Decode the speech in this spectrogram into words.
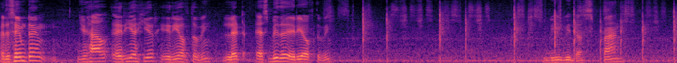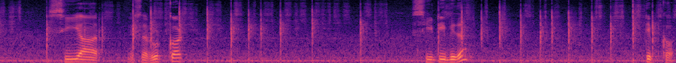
At the same time, you have area here, area of the wing. Let S be the area of the wing. B be the span. CR is the root chord. CT be the tip chord,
